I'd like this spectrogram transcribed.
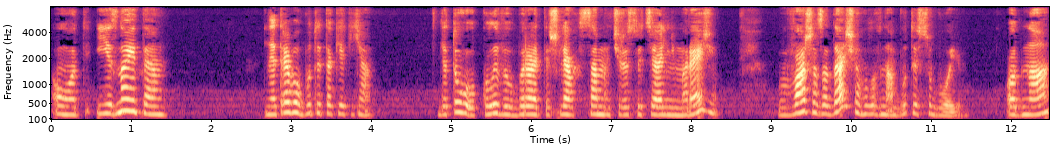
От. І знаєте, не треба бути так, як я. Для того, коли ви обираєте шлях саме через соціальні мережі, ваша задача головна бути собою. Одна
